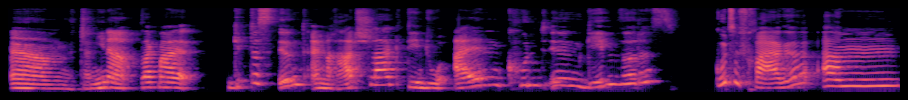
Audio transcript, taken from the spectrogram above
Ähm, Janina, sag mal, gibt es irgendeinen Ratschlag, den du allen KundInnen geben würdest? Gute Frage. Ähm,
